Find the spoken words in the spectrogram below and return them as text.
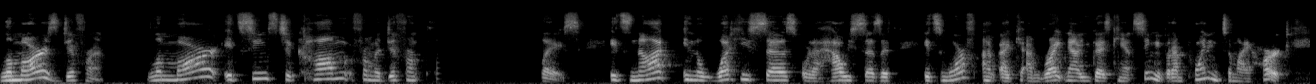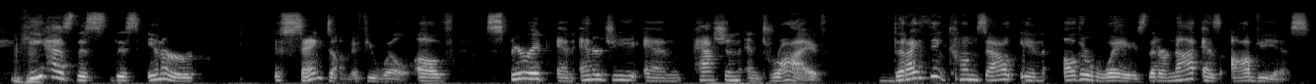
Lamar is different. Lamar, it seems to come from a different place. It's not in the what he says or the how he says it it's more I'm, I, am right now you guys can't see me but i'm pointing to my heart. Mm-hmm. he has this this inner sanctum if you will of spirit and energy and passion and drive that i think comes out in other ways that are not as obvious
